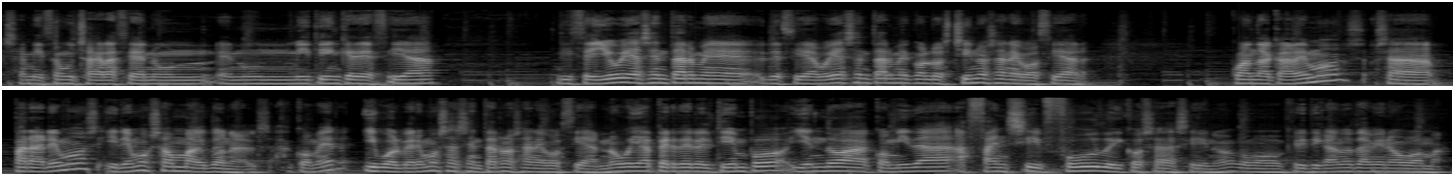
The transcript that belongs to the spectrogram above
se me hizo mucha gracia en un, en un meeting que decía Dice, yo voy a sentarme, decía, voy a sentarme con los chinos a negociar. Cuando acabemos, o sea, pararemos, iremos a un McDonald's a comer y volveremos a sentarnos a negociar. No voy a perder el tiempo yendo a comida, a fancy food y cosas así, ¿no? Como criticando también a Obama.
